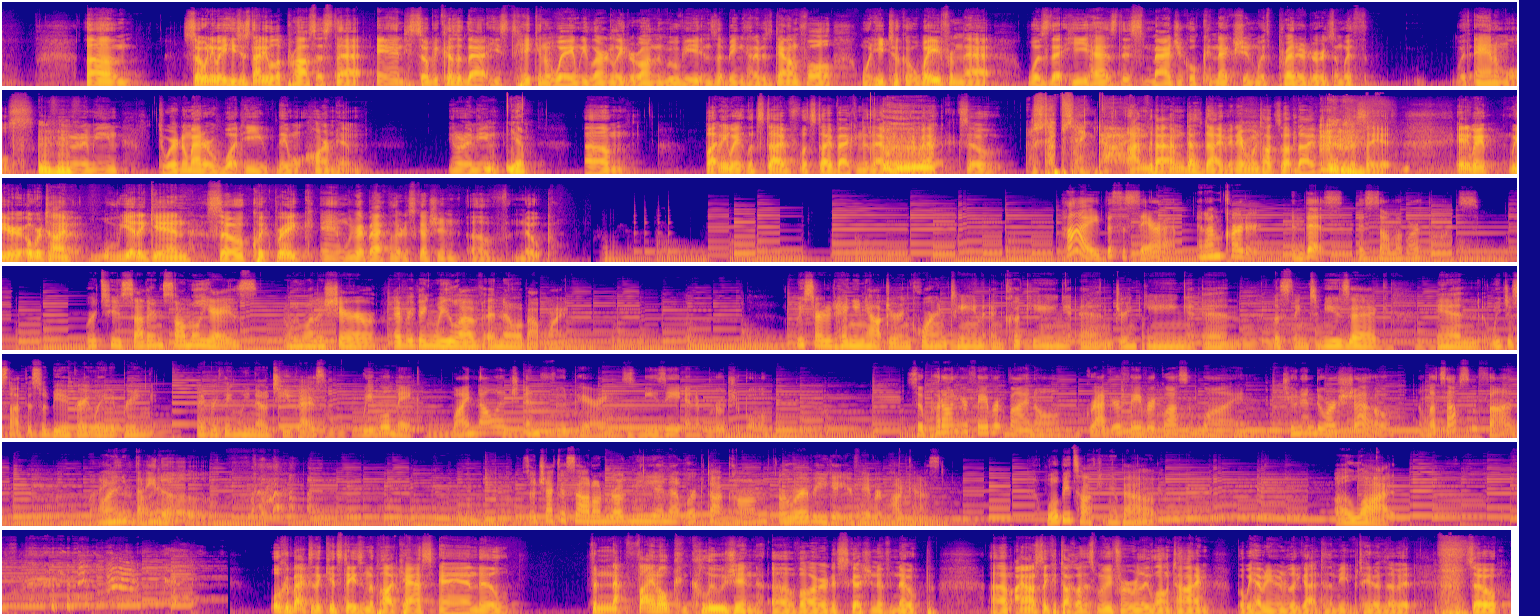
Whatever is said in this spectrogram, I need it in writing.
Um, so anyway, he's just not able to process that, and so because of that, he's taken away. And we learn later on in the movie ends up being kind of his downfall. What he took away from that was that he has this magical connection with predators and with with animals. You know what I mean? To where no matter what he they won't harm him. You know what I mean? Yeah. Um but anyway, let's dive let's dive back into that when we get back. So Stop saying dive. I'm di- I'm just diving. Everyone talks about diving. I'm gonna say it. Anyway, we are over time yet again. So quick break, and we'll be right back with our discussion of Nope. Hi, this is Sarah, And I'm Carter. and this is some of our thoughts. We're two Southern sommeliers, and we want to share everything we love and know about wine. We started hanging out during quarantine and cooking and drinking and listening to music, and we just thought this would be a great way to bring everything we know to you guys. We will make wine knowledge and food pairings easy and approachable. So put on your favorite vinyl, grab your favorite glass of wine, tune into our show, and let's have some fun. Wine and vinyl. So check us out on roguemedianetwork.com or wherever you get your favorite podcast. We'll be talking about a lot. Welcome back to the Kid Stays in the podcast and the fin- final conclusion of our discussion of Nope. Um, I honestly could talk about this movie for a really long time, but we haven't even really gotten to the meat and potatoes of it. So,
